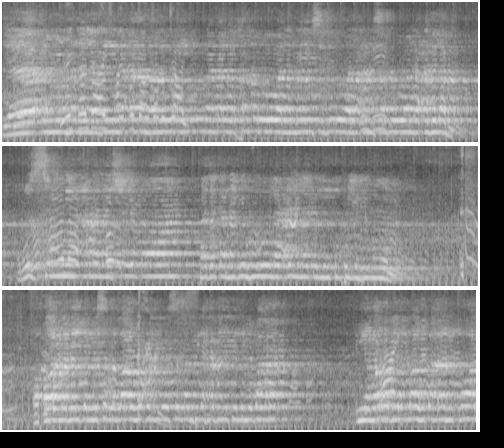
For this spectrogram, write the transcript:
يا أيها الذين آمنوا إنما الخمر والميسر والأنسب والأذلم رجس من عمل الشيطان فاجتنبوه لعلكم تفلحون. وقال كريم صلى الله عليه وسلم في الحديث المبارك إن عمر رضي الله تعالى عنه قال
